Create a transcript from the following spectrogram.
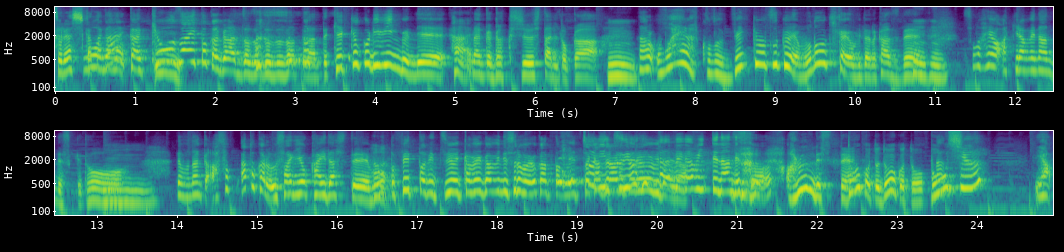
それは仕方がない。なんか教材とかがザザザザザってなって、うん、結局リビングでなんか学習したりとか、はい、お前らこの勉強机は物置かよみたいな感じで、うんうん、その辺は諦めなんですけど、うん、でもなんかあそ後からウサギを買い出して、もっとペットに強い壁紙にすればよかった。めっちゃ感じられてるみたいな。壁紙って何ですか？あるんですって。どういうこと？どういうこと？防臭？いや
